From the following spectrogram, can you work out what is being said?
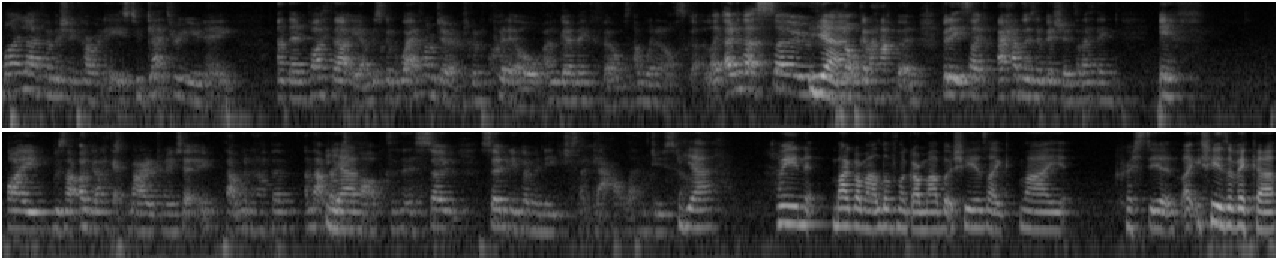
my life ambition currently is to get through uni. And then by 30, I'm just going to, whatever I'm doing, I'm just going to quit it all and go make films and win an Oscar. Like, I know that's so Yeah. not going to happen, but it's like, I have those ambitions, and I think if I was like, I'm to get married at 22, that wouldn't happen. And that breaks Yeah. my heart because there's so, so many women need to just like get out there and do stuff. Yeah. I mean, my grandma, I love my grandma, but she is like my Christian, like she is a vicar,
